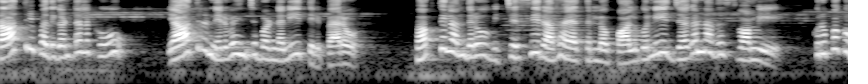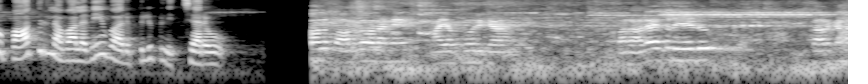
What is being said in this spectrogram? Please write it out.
రాత్రి పది గంటలకు యాత్ర నిర్వహించబడని తెలిపారు భక్తులందరూ విచ్చేసి రథయాత్రలో పాల్గొని జగన్నాథ స్వామి కృపకు పాత్రులవ్వాలని వారు పిలుపునిచ్చారు మా యొక్క కోరిక మా రథయాత్ర ఏడు తారకన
